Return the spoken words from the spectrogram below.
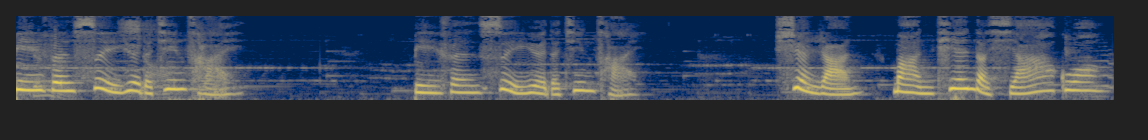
缤纷岁月的精彩，缤纷岁月的精彩，渲染满天的霞光。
